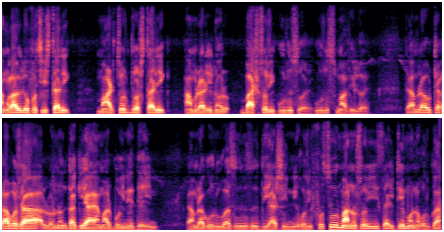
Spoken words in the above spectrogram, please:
বাংলা হইল পঁচিশ তারিখ। মার্চের দশ তারিখ আমরা ঋণর বাৎসরিক উরুস হয় উরুস মাহফিল হয়। তো আমরা টাকা পয়সা লন্ডন থাকি আয় আমার বইনে দেইন। তা আমরা গরু বাছু দিয়া সিন্নি করি প্রচুর মানুষ এই সাইডে মনে করকা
